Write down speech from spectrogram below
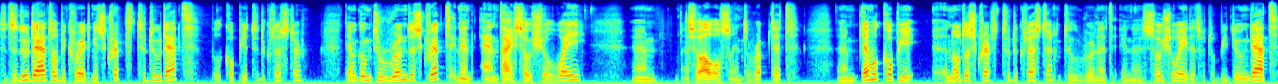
So to do that we'll be creating a script to do that. We'll copy it to the cluster. Then we're going to run the script in an anti-social way. Um, so I'll also interrupt it. Um, then we'll copy another script to the cluster to run it in a social way. That's what we'll be doing that.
